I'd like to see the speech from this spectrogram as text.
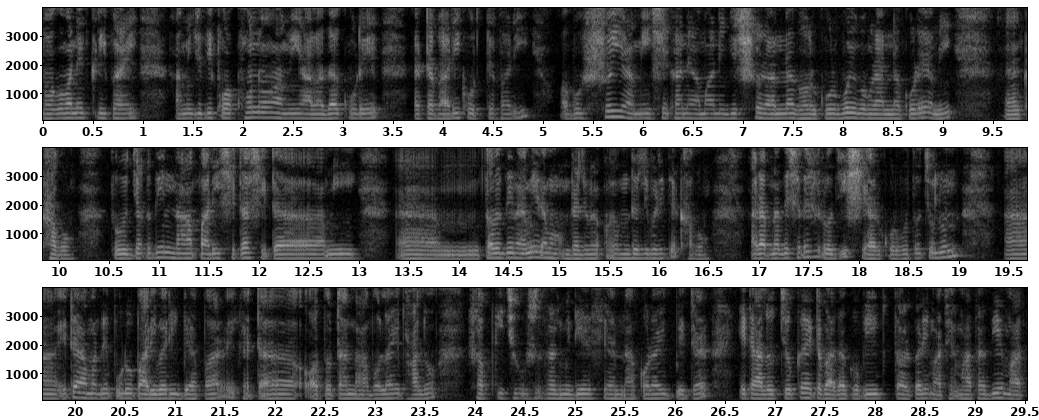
ভগবানের কৃপায় আমি যদি কখনো আমি আলাদা করে একটা বাড়ি করতে পারি অবশ্যই আমি সেখানে আমার নিজস্ব রান্নাঘর করব এবং রান্না করে আমি খাব। তো যতদিন না পারি সেটা সেটা আমি ততদিন আমি এরকম হোম ডেলিভারি হোম ডেলিভারিতে খাব। আর আপনাদের সাথে রোজই শেয়ার করব। তো চলুন এটা আমাদের পুরো পারিবারিক ব্যাপার। এটা অতটা না বলাই ভালো। সব কিছু সোশ্যাল মিডিয়ায় শেয়ার না করাই বেটার এটা আলুর চোখা, এটা বাঁধাকপির তরকারি, মাছের মাথা দিয়ে মাছ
